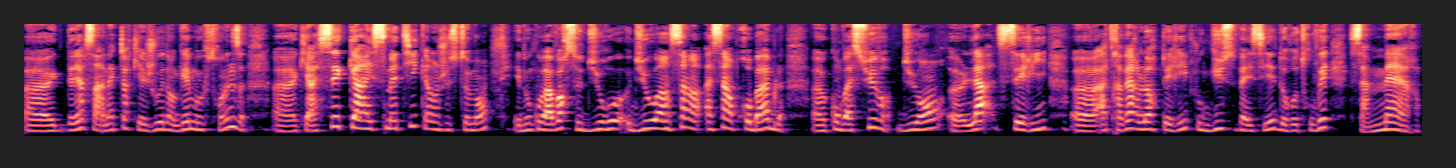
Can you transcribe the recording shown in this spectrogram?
Euh, d'ailleurs, c'est un acteur qui a joué dans Game of Thrones, qui est assez charismatique hein, justement. Et donc on va avoir ce duo, duo assez, assez improbable qu'on va suivre durant la série à travers leur périple où Gus va essayer de retrouver sa mère.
